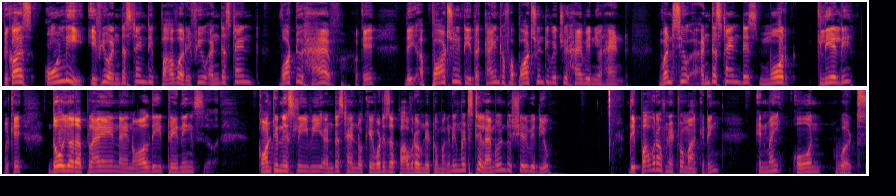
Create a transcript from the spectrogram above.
because only if you understand the power if you understand what you have okay the opportunity the kind of opportunity which you have in your hand once you understand this more clearly okay though you're applying and all the trainings continuously we understand okay what is the power of network marketing? But still i'm going to share with you the power of network marketing in my own words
